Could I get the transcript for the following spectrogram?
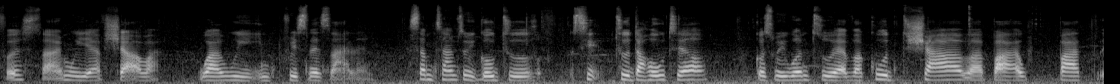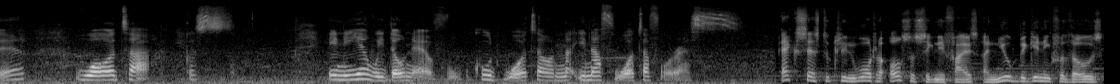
First time we have shower while we in Christmas Island. Sometimes we go to to the hotel because we want to have a good shower, bath, bath yeah, water. Because in here we don't have good water or not enough water for us. Access to clean water also signifies a new beginning for those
